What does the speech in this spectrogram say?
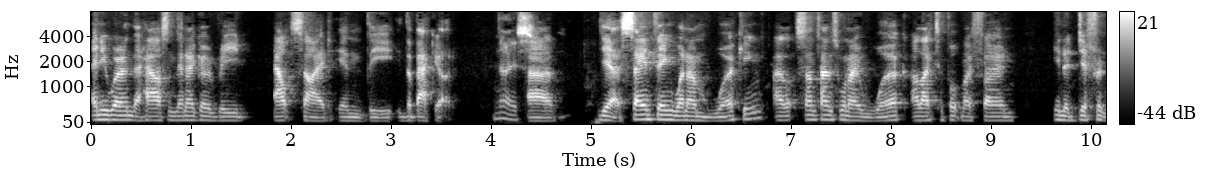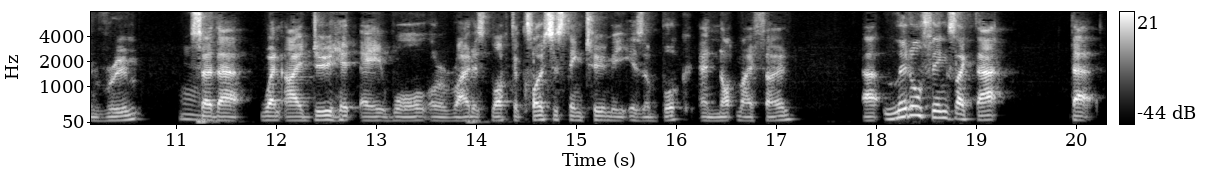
anywhere in the house, and then I go read outside in the the backyard. nice Uh, yeah, same thing when I'm working. I sometimes when I work, I like to put my phone in a different room Mm. so that when I do hit a wall or a writer's block, the closest thing to me is a book and not my phone. Uh, little things like that that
